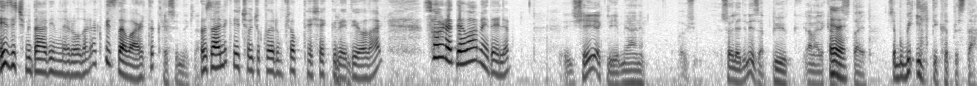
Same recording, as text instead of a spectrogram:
Eziç müdavimleri olarak biz de vardık. Kesinlikle. Özellikle çocuklarım çok teşekkür ediyorlar. Sonra devam edelim. şeyi ekleyeyim yani söylediniz ya büyük Amerikan Evet. style. İşte bu bir ilkti Kıbrıs'ta.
